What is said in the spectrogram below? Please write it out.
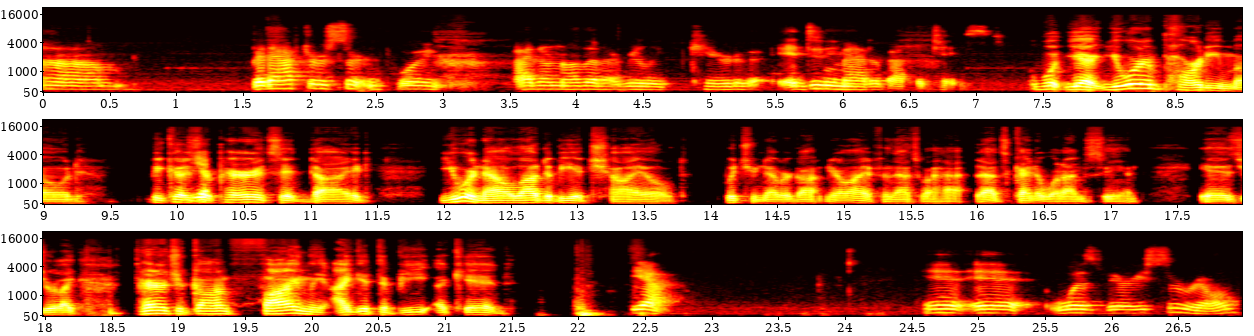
Um, but after a certain point, I don't know that I really cared about it. didn't matter about the taste. well, yeah, you were in party mode because Yeah. your parents had died. You are now allowed to be a child, which you never got in your life, and that's what ha- that's kind of what I'm seeing. Is you're like, parents are gone. Finally, I get to be a kid. Yeah. It it was very surreal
